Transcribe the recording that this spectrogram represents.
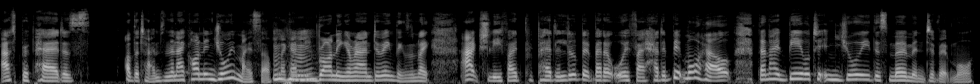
as prepared as other times and then I can't enjoy myself. Like I'm mm-hmm. running around doing things. I'm like, actually, if I'd prepared a little bit better or if I had a bit more help, then I'd be able to enjoy this moment a bit more.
